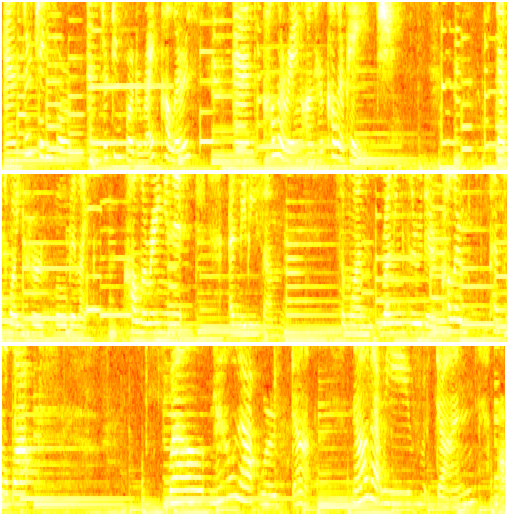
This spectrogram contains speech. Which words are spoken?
and searching for and searching for the right colors and coloring on her color page. That's why you heard a little bit like coloring in it and maybe some someone running through their color pencil box. Well, now that we're done, now that we've done, uh,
